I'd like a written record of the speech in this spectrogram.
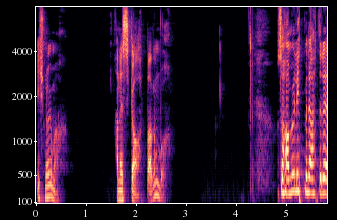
Ikke noe mer. Han er skaperen vår. Så har vi jo litt med det at det,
